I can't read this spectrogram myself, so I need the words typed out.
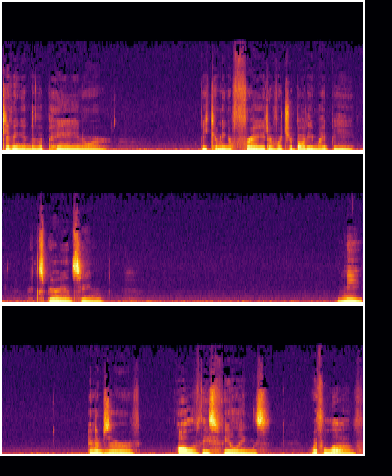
giving into the pain or becoming afraid of what your body might be experiencing. Meet and observe all of these feelings with love.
